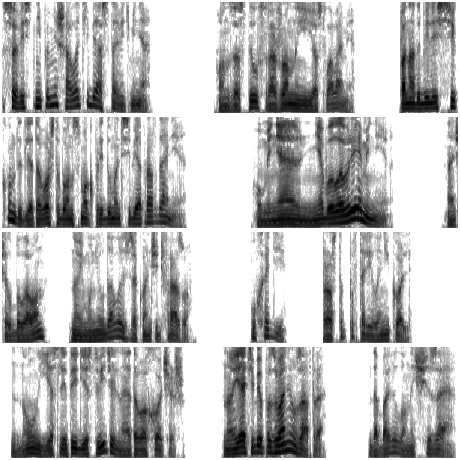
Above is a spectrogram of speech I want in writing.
Совесть не помешала тебе оставить меня. Он застыл, сраженный ее словами. Понадобились секунды для того, чтобы он смог придумать себе оправдание. «У меня не было времени», — начал было он, но ему не удалось закончить фразу. «Уходи», — просто повторила Николь. «Ну, если ты действительно этого хочешь. Но я тебе позвоню завтра», — добавил он, исчезая.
